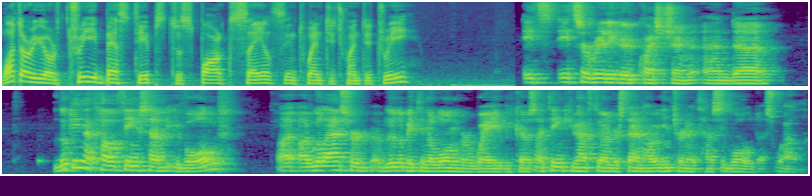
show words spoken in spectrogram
what are your three best tips to spark sales in 2023? It's it's a really good question, and uh, looking at how things have evolved, I, I, will answer a little bit in a longer way because I think you have to understand how internet has evolved as well.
